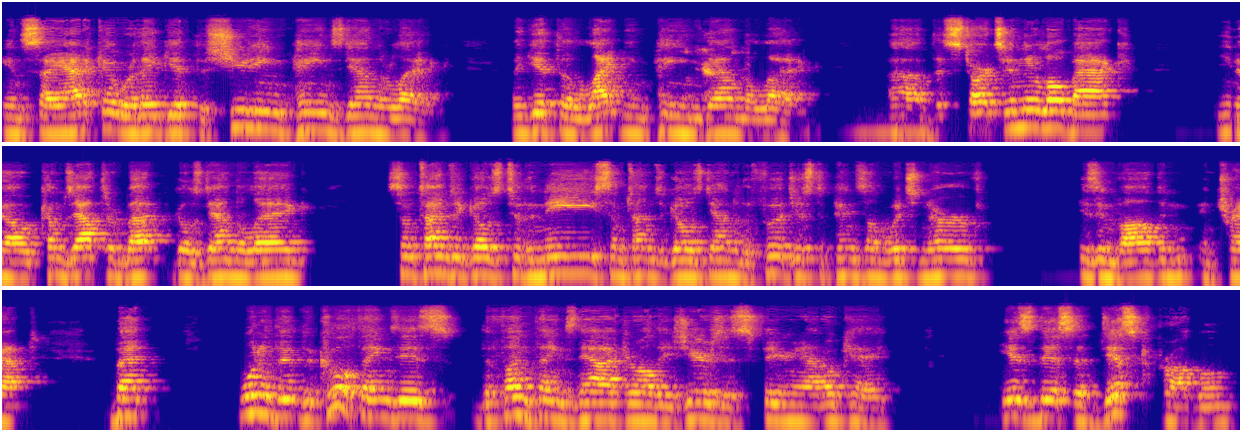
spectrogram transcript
in sciatica where they get the shooting pains down their leg, they get the lightning pain okay. down the leg uh, that starts in their low back, you know, comes out their butt, goes down the leg. Sometimes it goes to the knee, sometimes it goes down to the foot, just depends on which nerve is involved and, and trapped. But one of the, the cool things is the fun things now after all these years is figuring out okay, is this a disc problem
